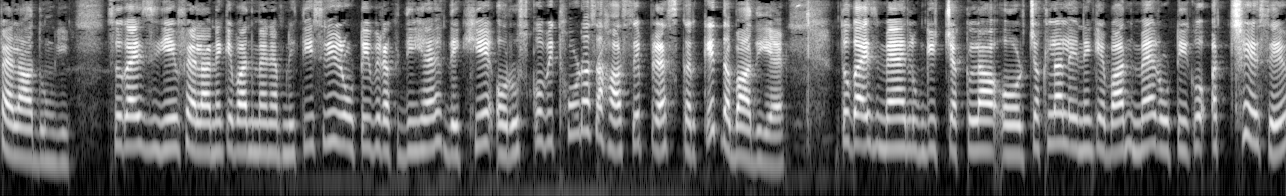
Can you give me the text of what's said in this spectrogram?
फैला दूँगी। सो so गाइज़ ये फैलाने के बाद मैंने अपनी तीसरी रोटी भी रख दी है, देखिए, और उसको भी थोड़ा सा हाथ से प्रेस करके दबा दिया है। तो गाइज़ मैं लूँगी चकला और चकला लेने के बाद मैं रोटी को अच्छे से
